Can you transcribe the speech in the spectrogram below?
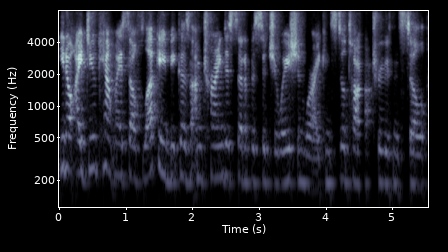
you know, I do count myself lucky because I'm trying to set up a situation where I can still talk truth and still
